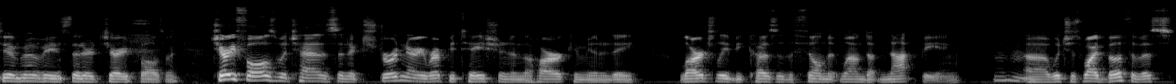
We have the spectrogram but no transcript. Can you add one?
two movies that are Cherry Falls. Cherry Falls, which has an extraordinary reputation in the horror community, largely because of the film it wound up not being. Uh, which is why both of us,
